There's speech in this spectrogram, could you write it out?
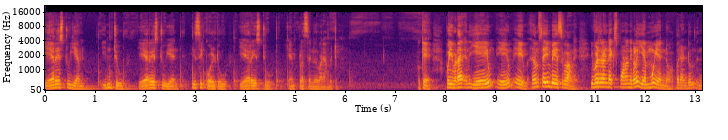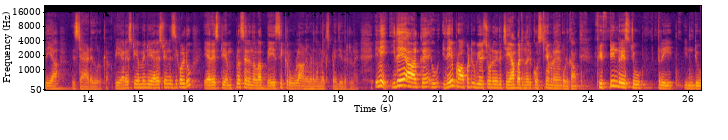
A raise to M into A raise to N is equal to A raise to M plus എന്ന് പറയാൻ പറ്റും. ഓക്കെ? അപ്പോൾ ഇവിടെ എയും എയും എയും സെയിം ബേസുകളാണ് ഇവിടെ രണ്ട് എക്സ്പോണന്റുകൾ എമ്മും എന്നോ അപ്പോൾ രണ്ടും എന്ത് ചെയ്യുക? ജസ്റ്റ് ആഡ് ചെയ്ത് കൊടുക്കുക. അപ്പോൾ A raise to M into A raise to N is equal to A raise to M plus N എന്നുള്ള ബേസിക് റൂളാണ് ഇവിടെ നമ്മൾ എക്സ്പ്ലെയിൻ ചെയ്തിട്ടുള്ളത്. ഇനി ഇതേ ആൾക്ക് ഇതേ പ്രോപ്പർട്ടി ഉപയോഗിച്ചുകൊണ്ട് നിങ്ങൾക്ക് ചെയ്യാൻ പറ്റുന്ന ഒരു ക്വസ്റ്റ്യൻ ഇവിടെ ഞാൻ കൊടുക്കാം. Fifteen raise to three into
